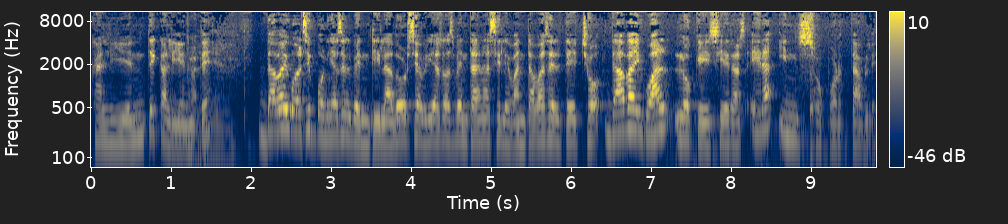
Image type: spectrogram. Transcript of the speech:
caliente. caliente Daba igual si ponías el ventilador, si abrías las ventanas, si levantabas el techo, daba igual lo que hicieras, era insoportable.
